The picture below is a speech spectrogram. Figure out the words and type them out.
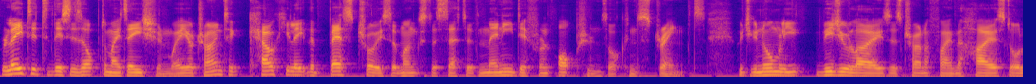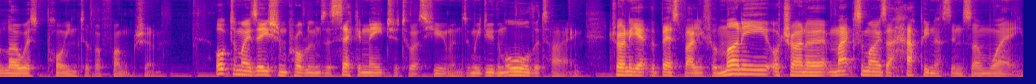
Related to this is optimization, where you're trying to calculate the best choice amongst a set of many different options or constraints, which you normally visualize as trying to find the highest or lowest point of a function. Optimization problems are second nature to us humans, and we do them all the time, trying to get the best value for money or trying to maximize our happiness in some way.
